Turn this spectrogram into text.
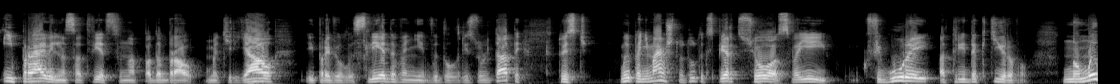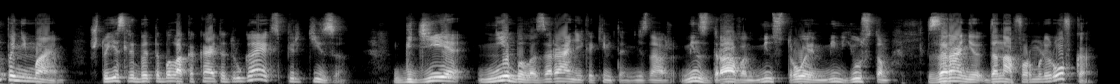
и правильно, соответственно, подобрал материал и провел исследование, выдал результаты. То есть мы понимаем, что тут эксперт все своей фигурой отредактировал. Но мы понимаем, что если бы это была какая-то другая экспертиза, где не было заранее каким-то, не знаю, Минздравом, Минстроем, Минюстом заранее дана формулировка,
